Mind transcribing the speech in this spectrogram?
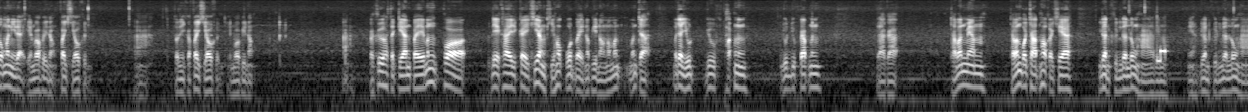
ส่งมานี่ได้เห็นว่าพี่น้องไฟเขียวขึ้นอ่าตัวนี้ก็ไฟเขียวขึ้นเห็นว่าพี่น้อง ก็คือสแกนไปมันพอเลขใครใกล้เคียงที่เขากดไว้เนาะพี่น้องเนาะมันมันจะมันจะหยุดอยู่พักหนึงหยุดอยู่แป๊บหนึงแล้วก็ถ้ามันแมนถ้ามันบ่ชัดเขาก็แค่เลื่อนขึ้นเลื่อนลงหาพี่น้องเนี่ยเลื่อนขึ้นเลื่อนลงหา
